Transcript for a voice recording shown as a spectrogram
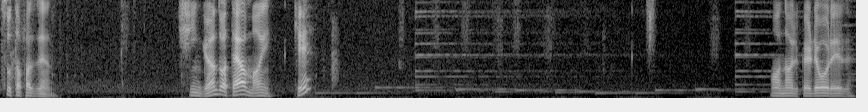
Mitsu tá fazendo? Xingando até a mãe. Quê? Oh não, ele perdeu a orelha.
